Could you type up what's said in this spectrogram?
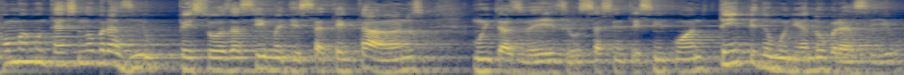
como acontece no Brasil. Pessoas acima de 70 anos, muitas vezes, ou 65 anos, têm pneumonia no Brasil,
